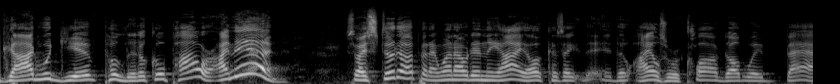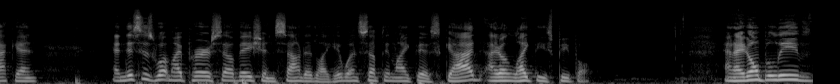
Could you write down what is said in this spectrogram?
God would give political power. I'm in. So I stood up and I went out in the aisle because the aisles were clogged all the way back. And, and this is what my prayer of salvation sounded like. It went something like this God, I don't like these people. And I don't believe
